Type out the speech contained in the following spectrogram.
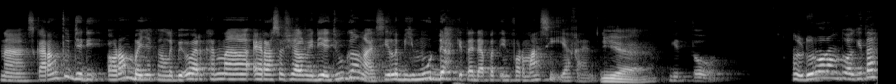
nah sekarang tuh jadi orang banyak yang lebih aware karena era sosial media juga nggak sih lebih mudah kita dapat informasi ya kan Iya. gitu kalau dulu orang tua kita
